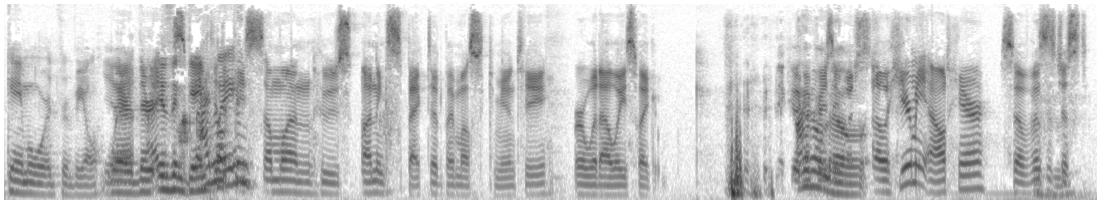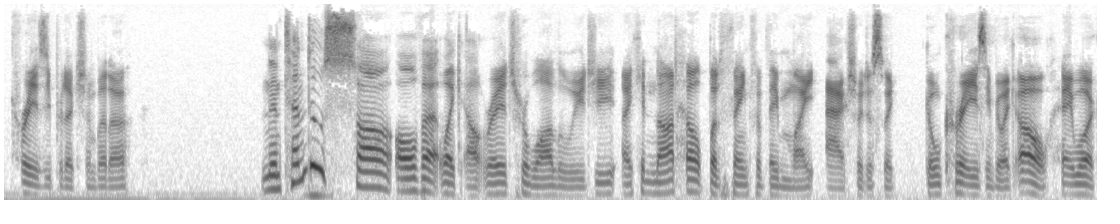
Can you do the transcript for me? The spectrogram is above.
Game Awards reveal, Yeah, where there I- isn't I don't gameplay. think- Someone who's unexpected by most of the community, or would always like. make it I don't crazy know. much. So hear me out here. So this is Mhm. just crazy prediction, but uh, Nintendo saw all that like outrage for Waluigi. I cannot help but think that they might actually just like go crazy and be like, "Oh, hey, look,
